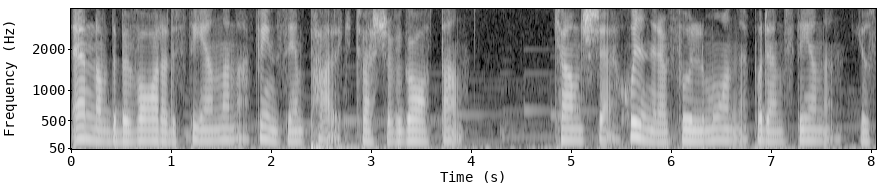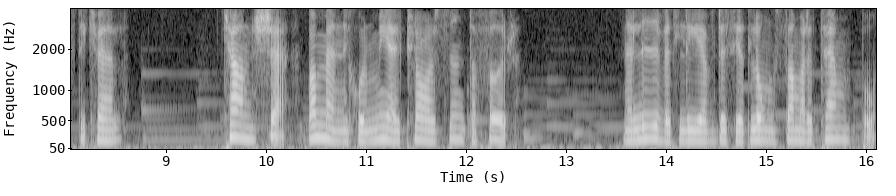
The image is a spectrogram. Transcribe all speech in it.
En av de bevarade stenarna finns i en park tvärs över gatan. Kanske skiner en fullmåne på den stenen just ikväll. Kanske var människor mer klarsynta förr. När livet levdes i ett långsammare tempo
